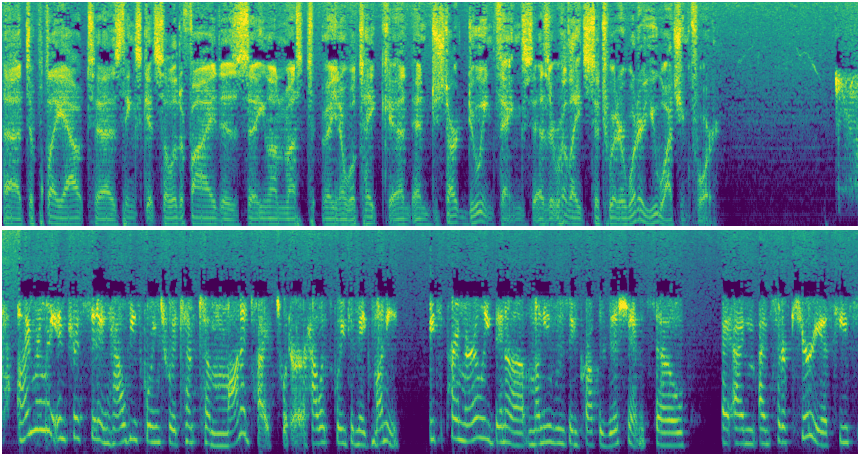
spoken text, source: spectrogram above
uh, to play out? Uh, as things get solidified, as Elon Musk, you know, will take and, and start doing things as it relates to Twitter. What are you watching for? I'm really interested in how he's going to attempt to monetize Twitter, how it's going to make money it's primarily been a money losing proposition. So I, I'm I'm sort of curious. He's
